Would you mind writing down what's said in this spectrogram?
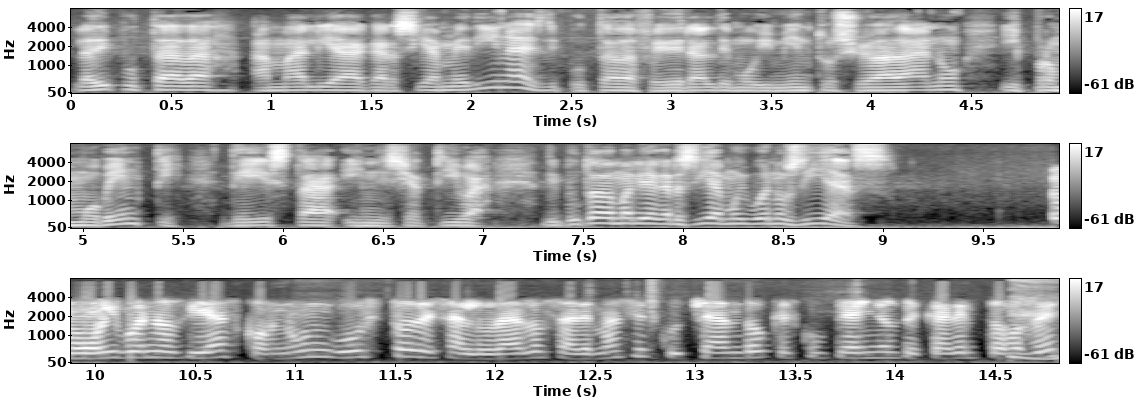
la diputada Amalia García Medina, es diputada federal de Movimiento Ciudadano y promovente de esta iniciativa. Diputada Amalia García, muy buenos días. Muy buenos días, con un gusto de saludarlos, además escuchando que es cumpleaños de Karen Torres,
